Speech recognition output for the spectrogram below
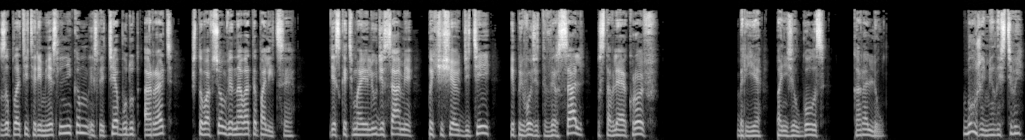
заплатить ремесленникам, если те будут орать, что во всем виновата полиция. Дескать, мои люди сами похищают детей и привозят в Версаль, поставляя кровь. Брие понизил голос королю. «Боже милостивый,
